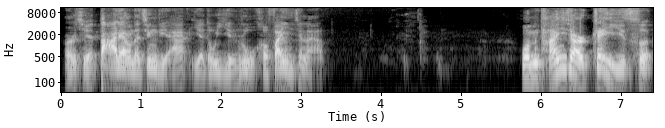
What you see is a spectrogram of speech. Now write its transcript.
而且大量的经典也都引入和翻译进来了。我们谈一下这一次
